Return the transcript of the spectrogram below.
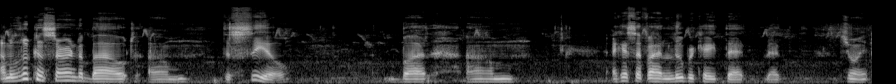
I'm a little concerned about um, the seal, but um, I guess if I lubricate that, that joint,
